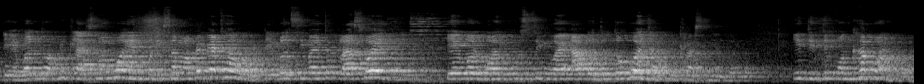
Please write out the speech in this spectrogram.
ટેબલ તો આપણી ક્લાસમાં હોય એમ પરીક્ષામાં આપણે બેઠા હોય. ટેબલ સિવાય તો ક્લાસ હોય જ ટેબલ હોય, ખુરશી હોય, આ બધું તો હોય જ આપણી ક્લાસની અંદર. એ રીતે પંખા પણ હોય.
